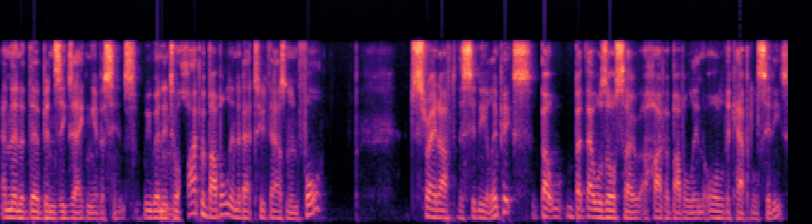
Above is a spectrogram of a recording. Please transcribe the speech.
and then they've been zigzagging ever since. We went mm. into a hyper bubble in about 2004, straight after the Sydney Olympics, but but that was also a hyper bubble in all of the capital cities,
